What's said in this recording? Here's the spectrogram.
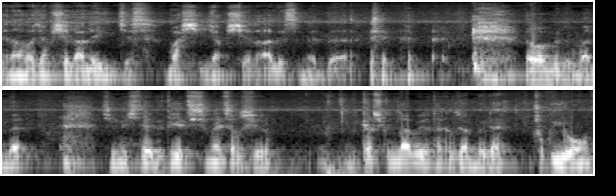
seni alacağım şelaleye gideceğiz. Başlayacağım şelalesine de. tamam dedim ben de. Şimdi işte editi yetiştirmeye çalışıyorum. Birkaç gün daha böyle takılacağım böyle çok yoğun.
